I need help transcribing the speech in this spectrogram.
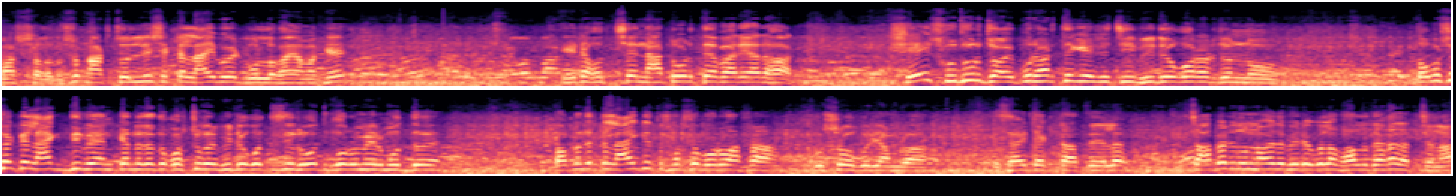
মার্শাল্লাহ দর্শক, আটচল্লিশ একটা লাইভ ওয়েট বলল ভাই আমাকে। এটা হচ্ছে নাটোর তেবারিয়ার হাট। সেই সুদূর জয়পুরহাট থেকে এসেছি ভিডিও করার জন্য। তো অবশ্যই একটা লাইক দিবেন কেন যত কষ্ট করে ভিডিও করতেছি, রোদ গরমের মধ্যে। তো আপনাদেরকে লাইকই তো সবচেয়ে বড় আশা উৎসাহ করি আমরা। সাইডে একটা আছে চাপের জন্য হয়তো ভিডিওগুলো ভালো দেখা যাচ্ছে না।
